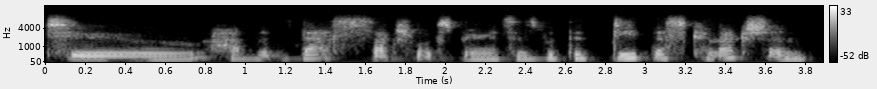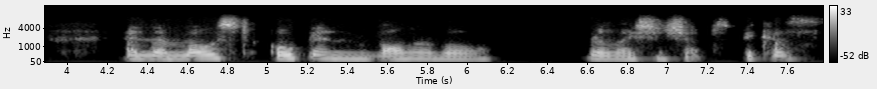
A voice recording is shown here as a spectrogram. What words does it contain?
to have the best sexual experiences with the deepest connection and the most open, vulnerable relationships because,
